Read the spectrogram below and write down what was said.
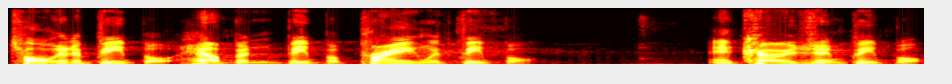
talking to people, helping people, praying with people, encouraging people.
